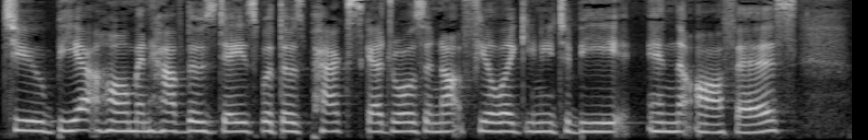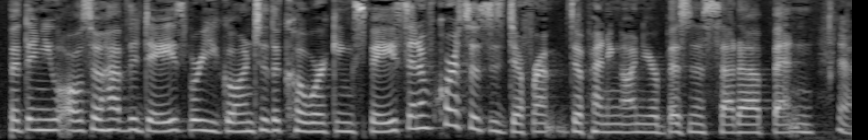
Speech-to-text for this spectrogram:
to be at home and have those days with those packed schedules and not feel like you need to be in the office but then you also have the days where you go into the co-working space. And of course, this is different depending on your business setup. And, yeah.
